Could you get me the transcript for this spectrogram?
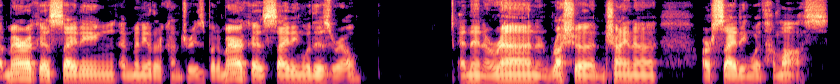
America is siding, and many other countries, but America is siding with Israel, and then Iran and Russia and China are siding with Hamas.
